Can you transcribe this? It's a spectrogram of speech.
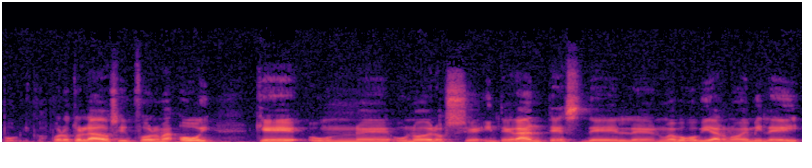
públicos. Por otro lado, se informa hoy que un, eh, uno de los eh, integrantes del eh, nuevo gobierno de Miley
